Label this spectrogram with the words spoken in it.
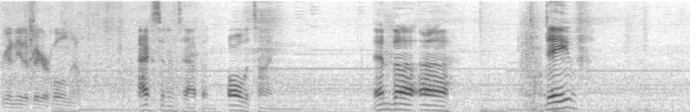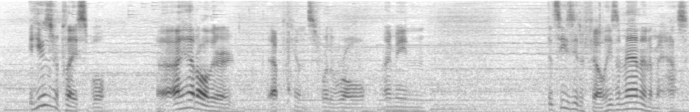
We're gonna need a bigger hole now. Accidents happen all the time. And, uh, uh, Dave, he was replaceable. Uh, I had all their applicants for the role. I mean, it's easy to fill. He's a man in a mask.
